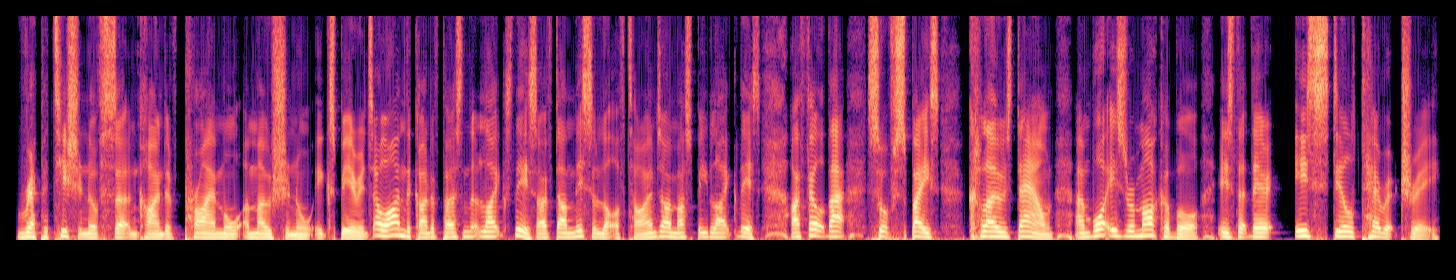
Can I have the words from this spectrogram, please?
repetition of certain kind of primal emotional experience. Oh, I'm the kind of person that likes this. I've done this a lot of times. I must be like this. I felt that sort of space closed down. And what is remarkable is that there is still territory.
